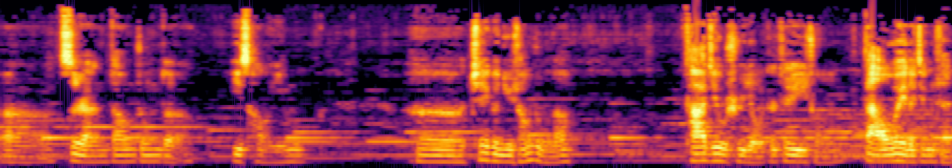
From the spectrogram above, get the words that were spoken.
呃自然当中的一草一木。嗯，这个女城主呢，她就是有着这一种大无畏的精神。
